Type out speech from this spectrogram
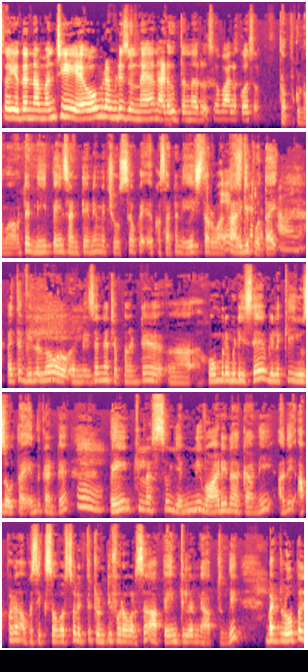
సో ఏదన్నా మంచి హోమ్ రెమెడీస్ ఉన్నాయా అని అడుగుతున్నారు సో వాళ్ళ కోసం. తప్పకుండా అంటే నీ పెయిన్స్ అంటేనే మీరు చూస్తే ఒక ఒక సటన్ ఏజ్ తర్వాత అరిగిపోతాయి. అయితే వీళ్ళలో నిజంగా చెప్పాలంటే హోమ్ రెమెడీసే వీళ్ళకి యూజ్ అవుతాయి. ఎందుకంటే. పెయిన్ కిల్లర్స్ ఎన్ని వాడినా కానీ అది అప్పుడు ఒక సిక్స్ అవర్స్ లేకపోతే ట్వంటీ ఫోర్ అవర్స్ ఆ పెయిన్ కిల్లర్ని ఆపుతుంది. బట్ లోపల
